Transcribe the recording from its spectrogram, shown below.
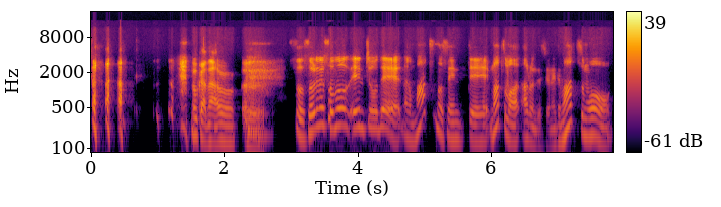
のかな、うん。うん。そう、それでその延長で、なんか松の剪定、松もあるんですよね。で、松も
